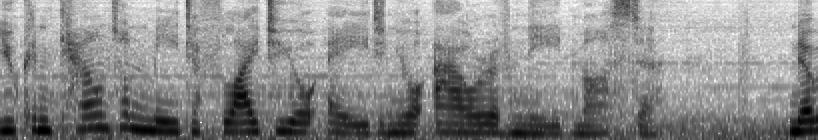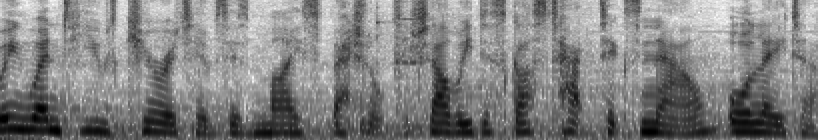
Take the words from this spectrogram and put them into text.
You can count on me to fly to your aid in your hour of need, Master. Knowing when to use curatives is my specialty. Shall we discuss tactics now or later?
